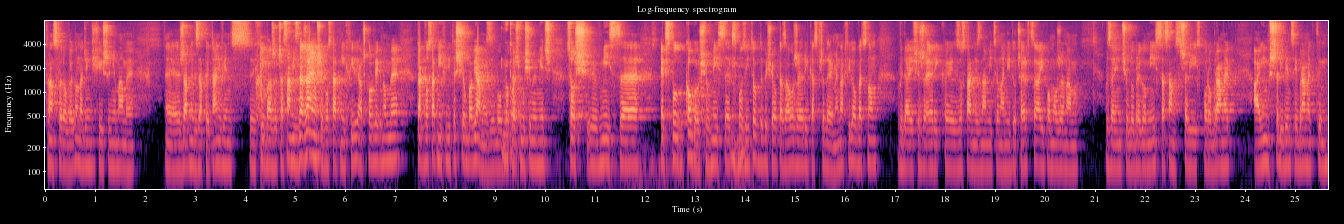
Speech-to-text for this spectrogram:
transferowego. Na dzień dzisiejszy nie mamy e, żadnych zapytań, więc e, chyba, że czasami zdarzają się w ostatniej chwili, aczkolwiek no my tak w ostatniej chwili też się obawiamy, bo, bo No tak. też musimy mieć coś w miejsce, ekspo, kogoś w miejsce Exposito, gdyby się okazało, że Erika sprzedajemy. Na chwilę obecną wydaje się, że Erik e, zostanie z nami co najmniej do czerwca i pomoże nam w zajęciu dobrego miejsca. Sam strzeli sporo bramek, a im strzeli więcej bramek, tym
